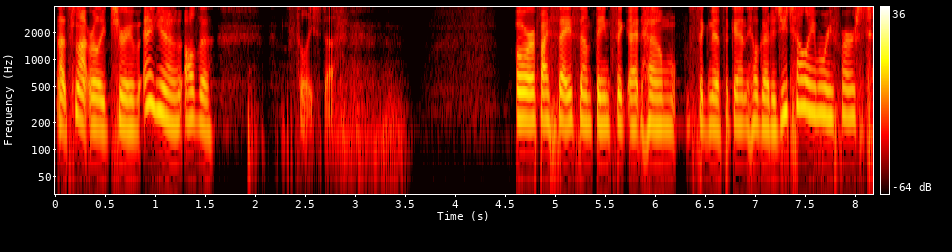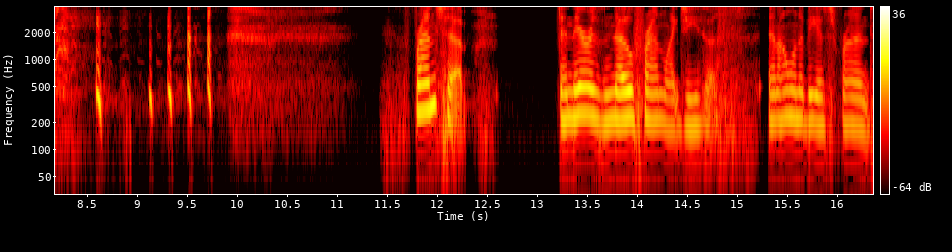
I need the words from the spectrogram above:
That's not really true. And, you know, all the silly stuff. Or if I say something at home significant, he'll go, Did you tell Anne Marie first? Friendship. And there is no friend like Jesus. And I want to be his friend.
